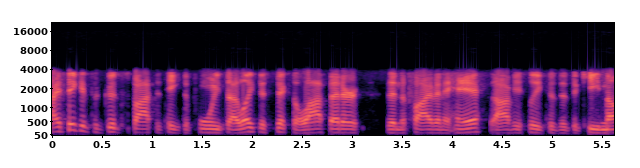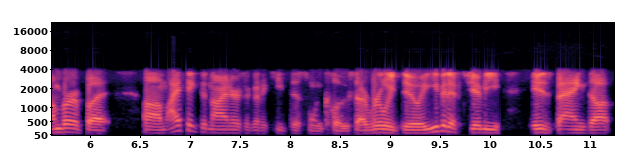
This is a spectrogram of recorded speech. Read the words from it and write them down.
I think it's a good spot to take the points. I like the six a lot better than the five and a half, obviously, because it's a key number. But um, I think the Niners are going to keep this one close. I really do. Even if Jimmy is banged up,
